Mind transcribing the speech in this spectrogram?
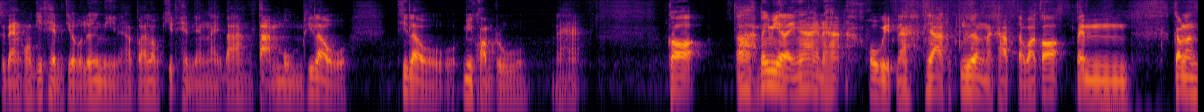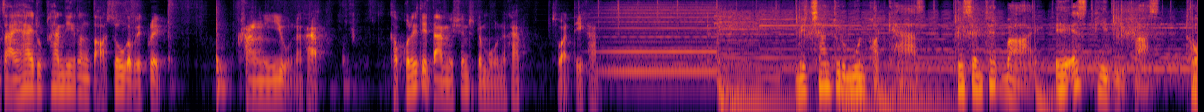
แสดงความคิดเห็นเกี่ยวกับเรื่องนี้นะครับ ว่าเราคิดเห็นยังไงบ้าง ตามมุมที่เราที่เรามีความรู้นะฮะก็ไม่มีอะไรง่ายนะฮะโควิดนะยากทุกเรื่องนะครับ แต่ว่าก็เป็นกำลังใจให้ทุกท่านที่กำลังต่อสู้กับวิกฤต ครั้งนี้อยู่นะครับ ขอบคุณที่ติดตาม Mission to the Moon นะครับ สวัสดีครับ Mission to the Moon Podcast Presented by ASPD Plus โทร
